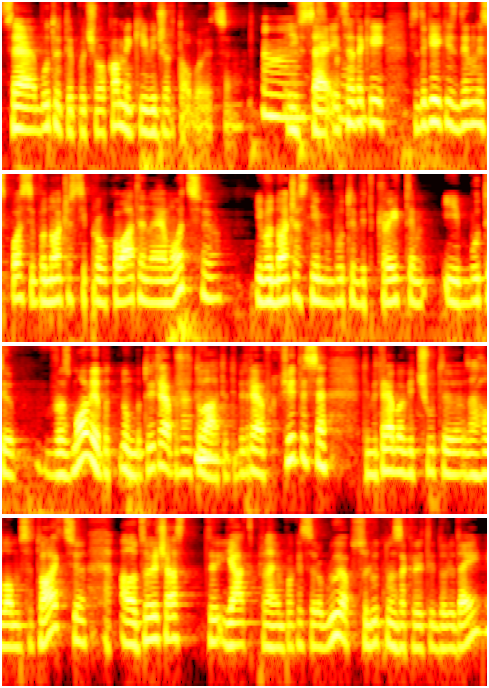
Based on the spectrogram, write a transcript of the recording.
це бути типу чуваком, який віджартовується. А, і все. І це такий це такий якийсь дивний спосіб водночас і провокувати на емоцію, і водночас ніби бути відкритим і бути в розмові, бо ну, бо тобі треба пожартувати, mm-hmm. тобі треба включитися, тобі треба відчути загалом ситуацію. Але в той час я принаймні, поки це роблю, абсолютно закритий до людей.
